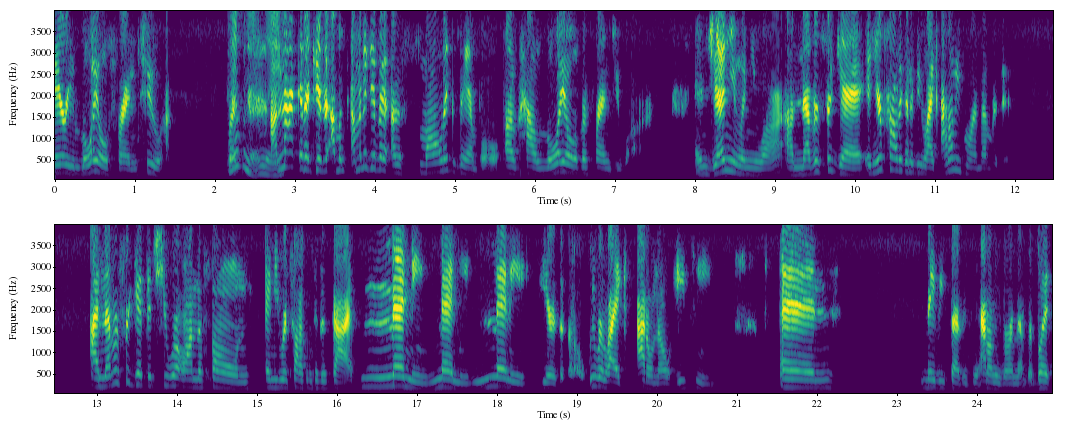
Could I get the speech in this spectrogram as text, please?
very loyal friend too. But Definitely. I'm not gonna give it. I'm, I'm gonna give it a small example of how loyal of a friend you are and genuine you are. I'll never forget. And you're probably gonna be like, I don't even remember this. I never forget that you were on the phone and you were talking to this guy many, many, many years ago. We were like, I don't know, 18 and maybe 17. I don't even remember. But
